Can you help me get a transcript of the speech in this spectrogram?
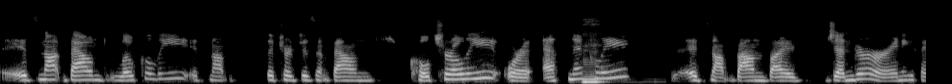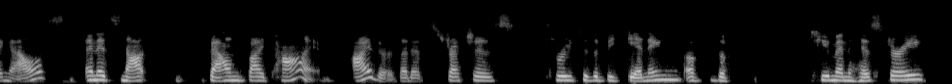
it's not bound locally. It's not the church isn't bound culturally or ethnically. It's not bound by gender or anything else, and it's not bound by time either. That it stretches through to the beginning of the human history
